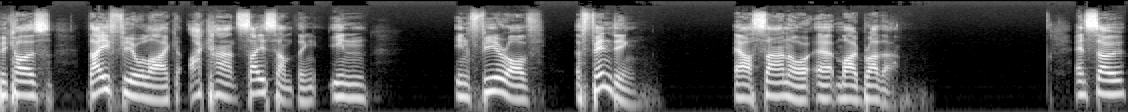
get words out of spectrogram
because they feel like I can't say something in, in fear of offending our son or uh, my brother. And so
